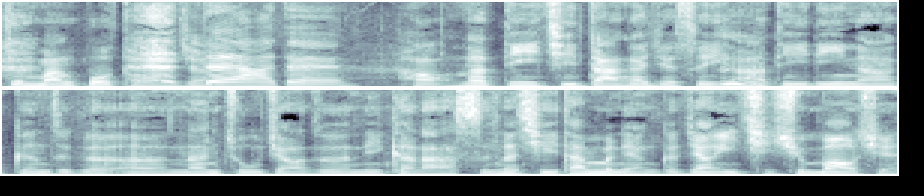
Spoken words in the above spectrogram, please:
就忙过头了这样。对啊，对。好，那第一集大概就是以阿蒂丽娜跟这个呃男主角这个尼可拉斯，那其实他们两个这样一起去冒险，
